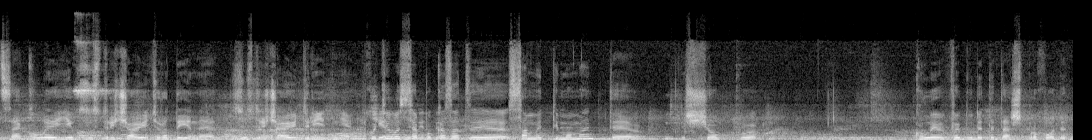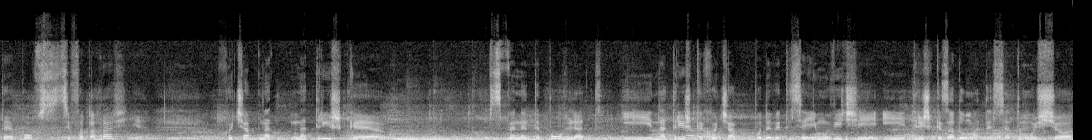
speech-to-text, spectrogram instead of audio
Це коли їх зустрічають родини, зустрічають рідні. Хотілося показати саме ті моменти, щоб коли ви будете теж проходити повз ці фотографії, хоча б на, на трішки спинити погляд і на трішки хоча б подивитися їм у вічі і трішки задуматися, тому що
